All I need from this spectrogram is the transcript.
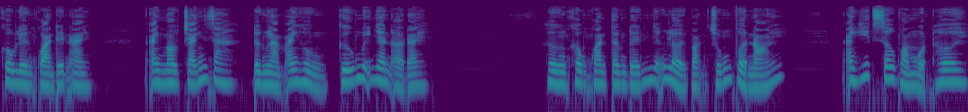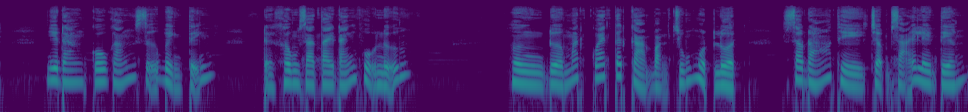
không liên quan đến anh. Anh mau tránh ra, đừng làm anh Hùng cứu mỹ nhân ở đây. Hưng không quan tâm đến những lời bọn chúng vừa nói. Anh hít sâu vào một hơi, như đang cố gắng giữ bình tĩnh để không ra tay đánh phụ nữ. Hưng đưa mắt quét tất cả bọn chúng một lượt, sau đó thì chậm rãi lên tiếng.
